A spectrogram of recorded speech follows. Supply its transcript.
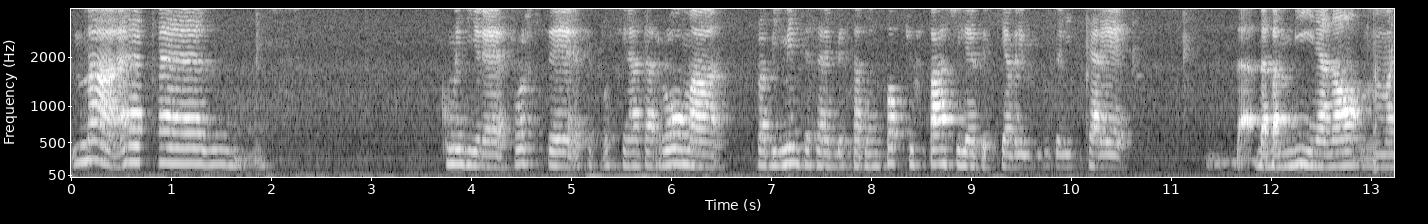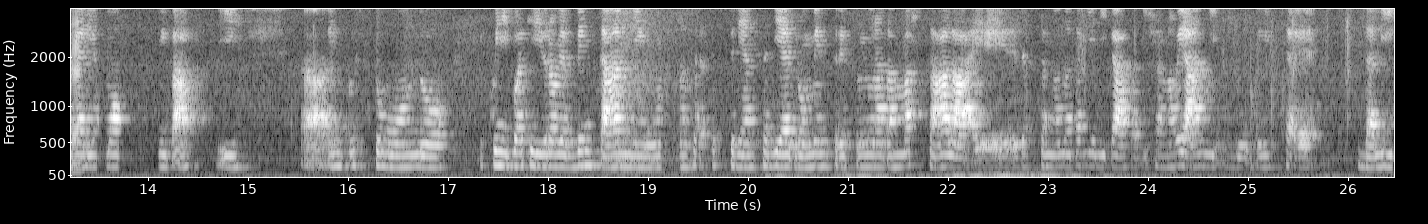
Ma eh, ehm, come dire, forse se fossi nata a Roma probabilmente sarebbe stato un po' più facile perché avrei potuto iniziare da, da bambina, no? Okay. Magari a muovermi i passi uh, in questo mondo e quindi poi ti ritrovi a 20 anni con una certa esperienza dietro, mentre essendo nata a Marsala ed essendo andata via di casa a 19 anni, ho dovuto iniziare da lì.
